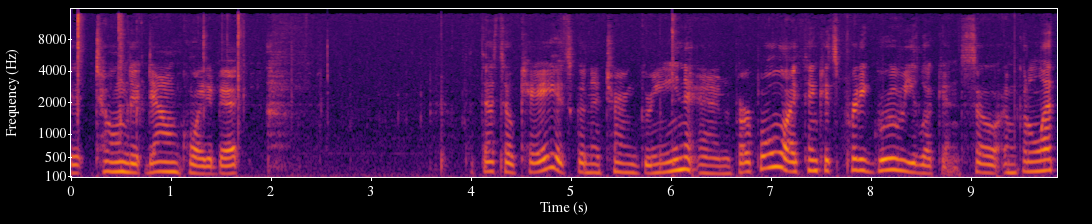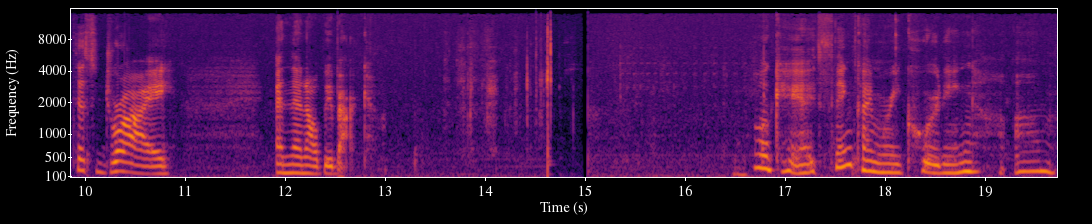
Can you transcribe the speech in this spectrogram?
It toned it down quite a bit But that's okay. It's going to turn green and purple. I think it's pretty groovy looking. So I'm going to let this dry and then I'll be back. Okay, I think I'm recording. Um,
